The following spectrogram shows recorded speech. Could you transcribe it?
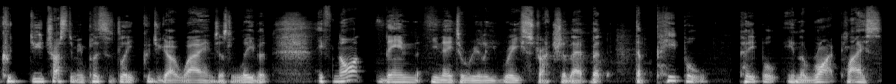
Could do you trust them implicitly? Could you go away and just leave it? If not, then you need to really restructure that. But the people people in the right place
